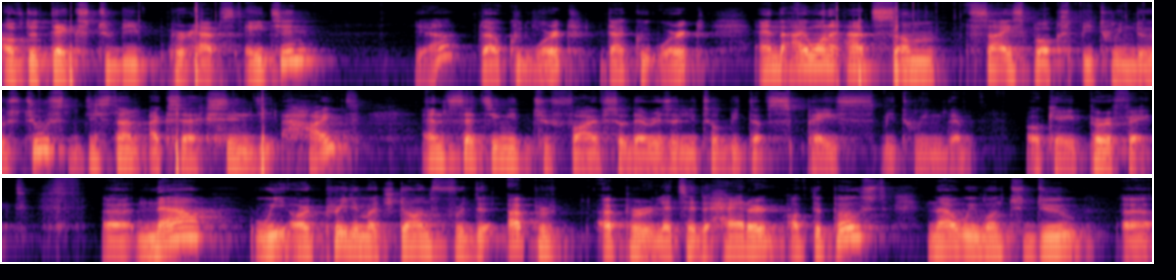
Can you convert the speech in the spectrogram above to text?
of the text to be perhaps 18 yeah, that could work. That could work. And I want to add some size box between those two. This time accessing the height and setting it to 5 so there is a little bit of space between them. Okay, perfect. Uh, now we are pretty much done for the upper, upper, let's say the header of the post. Now we want to do uh,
